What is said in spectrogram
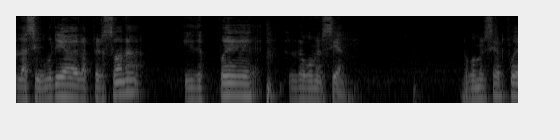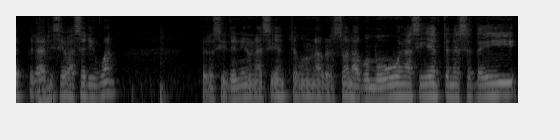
la seguridad de las personas y después lo comercial. Lo comercial puede esperar y se va a hacer igual. Pero si tenía un accidente con una persona, como hubo un accidente en STI,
